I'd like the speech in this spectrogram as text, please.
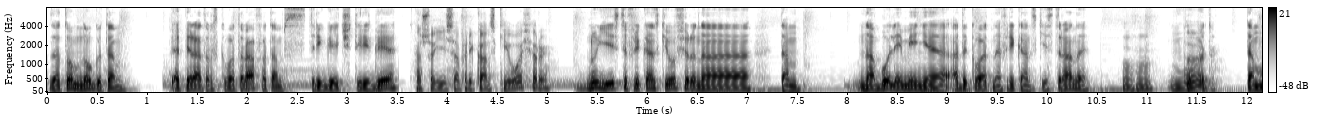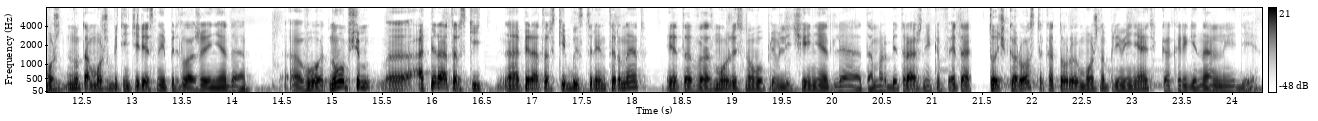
зато много там операторского трафа там с 3G, 4G. А что, есть африканские оферы? Ну, есть африканские оферы на там на более-менее адекватные африканские страны. Угу, вот. Так. Там может, ну, там может быть интересные предложения, да. Э, вот. Ну, в общем, э, операторский, операторский быстрый интернет – это возможность нового привлечения для там, арбитражников. Это точка роста, которую можно применять как оригинальная идея.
